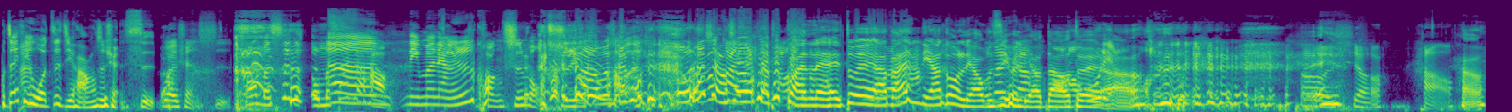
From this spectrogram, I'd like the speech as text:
我这一题我自己好像是选四吧我。也选四。那我们四个，我们四个好嗯，，你们两个就是狂吃猛吃，我们才不，我们想说才不管嘞，对啊，反正你要跟我聊，我们自己会聊到，对啊。好好笑。好，好，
